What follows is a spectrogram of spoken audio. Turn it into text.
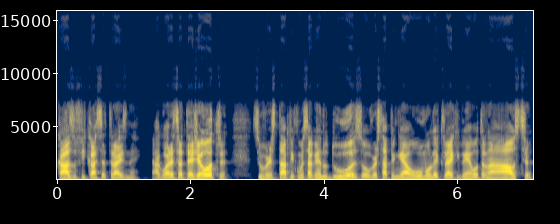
Caso ficasse atrás, né? Agora a estratégia é outra. Se o Verstappen começar ganhando duas, ou o Verstappen ganhar uma, o Leclerc ganha outra na Áustria,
